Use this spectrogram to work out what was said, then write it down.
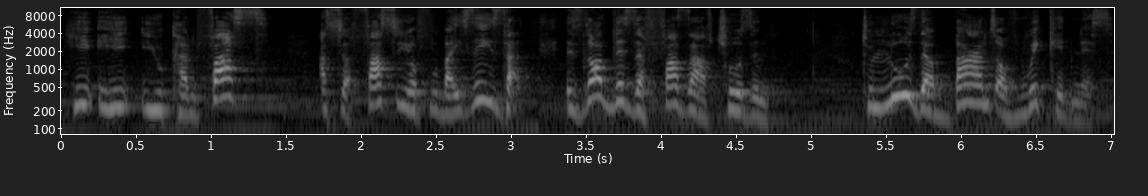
He, he, you can fast as you're fasting your food, but he says that it's not this the fast I've chosen to lose the bands of wickedness,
